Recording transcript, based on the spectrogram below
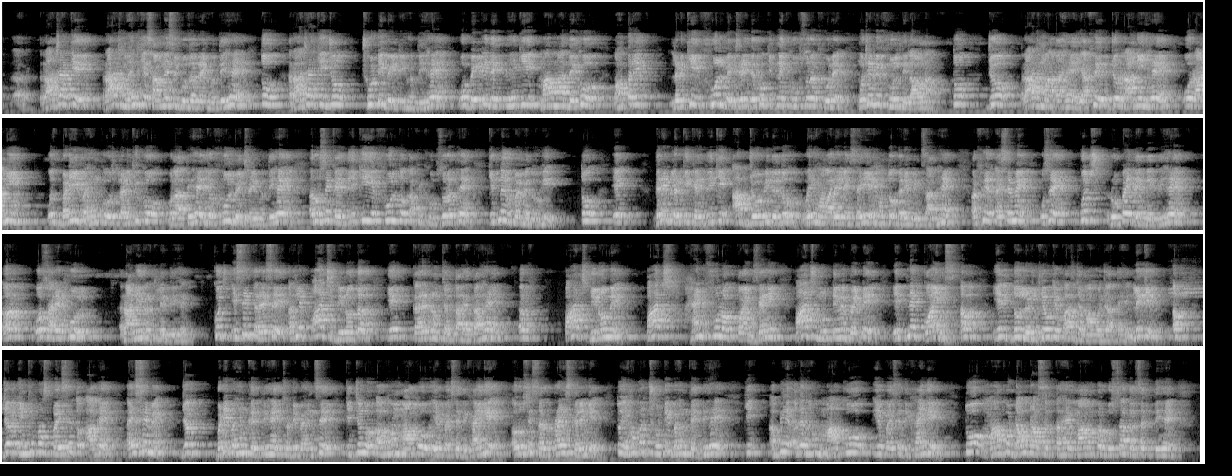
राजा के राजमहल के सामने से गुजर रही होती है तो राजा की जो छोटी बेटी होती है, वो बेटी देखती है कि, माँ माँ, देखो वहाँ पर एक लड़की फूल बेच रही, देखो कितने खूबसूरत फूल है। मुझे भी फूल दिलाओ ना। तो जो राजमाता है या फिर जो रानी है, वो रानी उस बड़ी बहन को, उस लड़की को बुलाती है, जो फूल बेच रही होती है, और उसे कहती है कि ये फूल तो काफ़ी खूबसूरत है, कितने रुपए में दोगी? तो एक गरीब लड़की कहती है कि आप जो भी दे दो, वही हमारे लिए सही है, हम तो गरीब इंसान हैं। और फिर ऐसे में उसे कुछ रुपए दे देती है, और वो सारे फूल रानी रख लेती है। कुछ इसी तरह से अगले पाँच दिनों तक ये कार्यक्रम चलता रहता है और पाँच दिनों में पाँच हैंडफुल ऑफ़ कॉइन्स यानी पाँच मुट्ठी में बैठे इतने कॉइन्स अब ये दो लड़कियों के पास जमा हो जाते हैं। लेकिन अब जब इनके पास पैसे तो आ गए, ऐसे में जब बड़ी बहन कहती है, छोटी बहन से कि चलो अब हम माँ को ये पैसे दिखाएँगे और उसे सरप्राइज़ करेंगे तो यहाँ पर छोटी बहन कहती है कि अभी अगर हम माँ को ये पैसे दिखाएँगे तो माँ को डाउट आ सकता है माँ हम पर गुस्सा कर सकती है।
